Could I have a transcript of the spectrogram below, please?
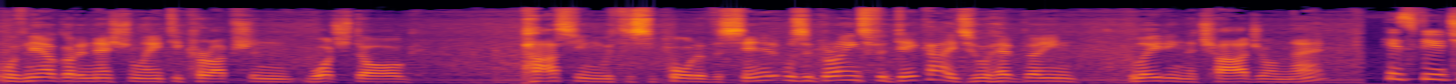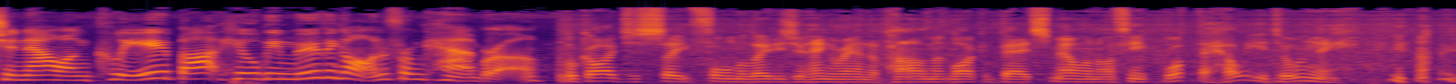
We've now got a national anti-corruption watchdog passing with the support of the Senate. It was the Greens for decades who have been leading the charge on that. His future now unclear, but he'll be moving on from Canberra. Look, I just see former leaders who hang around the parliament like a bad smell, and I think, what the hell are you doing there? You know?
